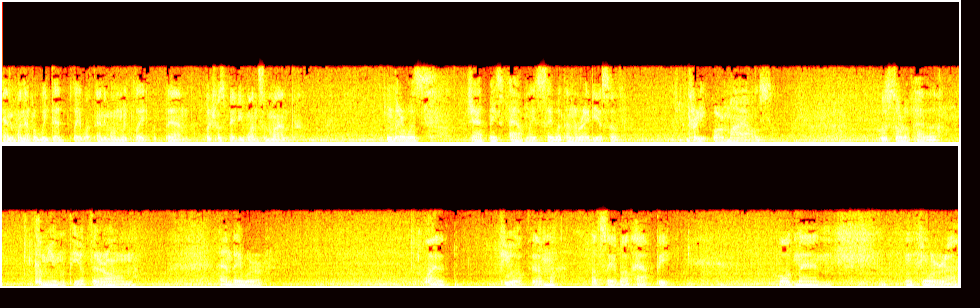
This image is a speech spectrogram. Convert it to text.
And whenever we did play with anyone, we played with them, which was maybe once a month. There was Japanese families, say within a radius of three, four miles, who sort of had a community of their own. And they were quite a few of them, let's say about half the old men were uh,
